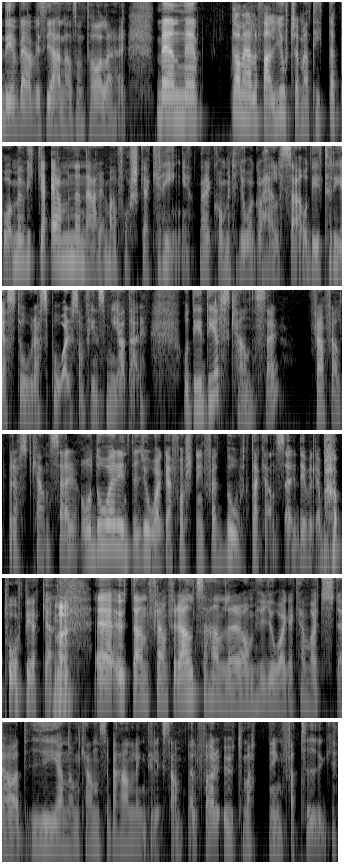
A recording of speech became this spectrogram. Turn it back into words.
Det är bebishjärnan som talar här. Men då har man i alla fall gjort så att man tittar på, men vilka ämnen är det man forskar kring när det kommer till yoga och hälsa? Och det är tre stora spår som finns med där. Och det är dels cancer, framförallt bröstcancer. Och då är det inte yogaforskning för att bota cancer, det vill jag bara påpeka. Eh, utan framförallt så handlar det om hur yoga kan vara ett stöd genom cancerbehandling till exempel för utmattning, fatig.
